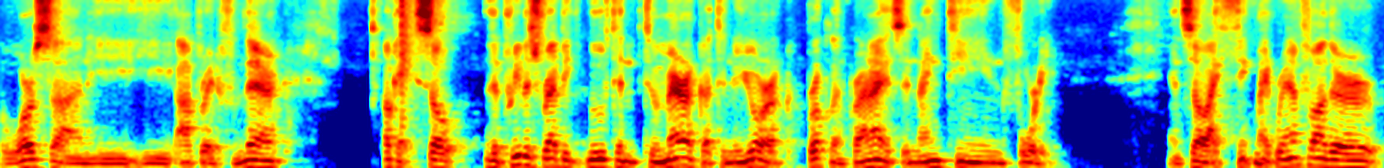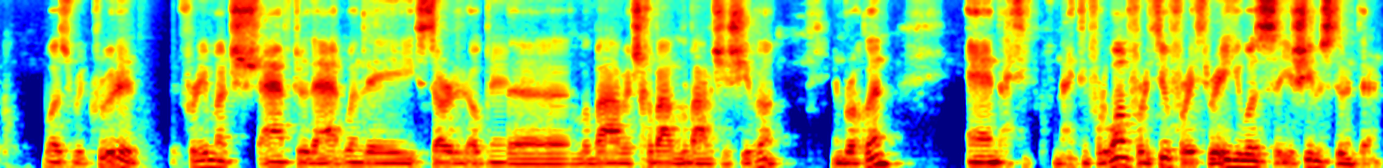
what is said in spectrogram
Warsaw, and he, he operated from there. Okay, so the previous Rebbe moved in, to America, to New York, Brooklyn, Crown Heights in 1940. And so I think my grandfather was recruited pretty much after that when they started opening the Lubavitch, Chabad Lubavitch Yeshiva in Brooklyn. And I think 1941, 42, 43, he was a yeshiva student there.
